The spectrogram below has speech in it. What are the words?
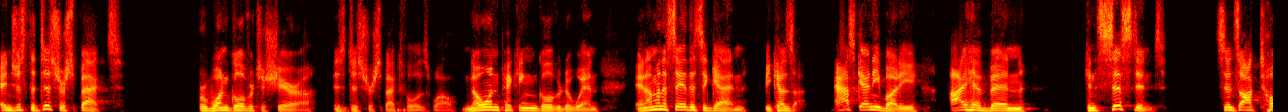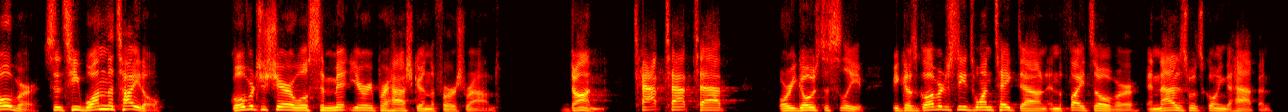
and just the disrespect for one Glover Teixeira is disrespectful as well. No one picking Glover to win. And I'm going to say this again because ask anybody, I have been consistent since October, since he won the title. Glover Teixeira will submit Yuri Prochazka in the first round. Done. Tap, tap, tap, or he goes to sleep. because Glover just needs one takedown and the fight's over. And that is what's going to happen.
